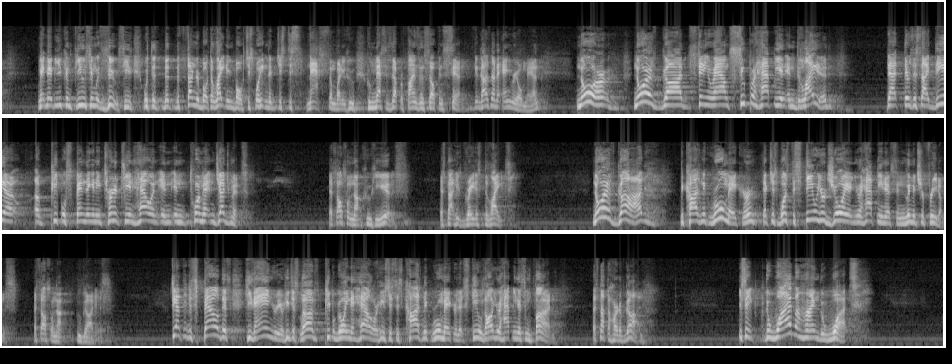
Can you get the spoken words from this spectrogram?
Maybe you confuse him with Zeus. With the, the, the, thunderbolt, the lightning bolts, just waiting to just, just smash somebody who, who messes up or finds himself in sin. God's not an angry old man. Nor, nor is God sitting around super happy and, and delighted that there's this idea of people spending an eternity in hell and in, in torment and judgment. That's also not who he is. That's not his greatest delight. Nor is God the cosmic rule maker that just wants to steal your joy and your happiness and limit your freedoms. That's also not who God is. So you have to dispel this, he's angry, or he just loves people going to hell, or he's just this cosmic rule maker that steals all your happiness and fun. That's not the heart of God. You see, the why behind the what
